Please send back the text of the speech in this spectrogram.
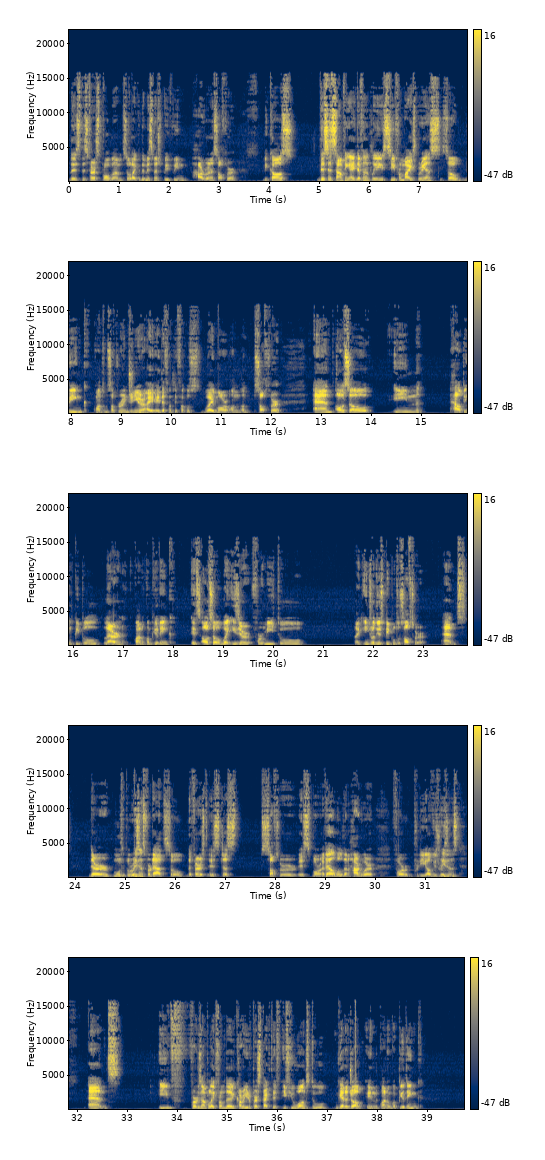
this this first problem, so like the mismatch between hardware and software, because this is something I definitely see from my experience. So being quantum software engineer, I, I definitely focus way more on, on software. And also in helping people learn quantum computing, it's also way easier for me to like introduce people to software. And there are multiple reasons for that. So the first is just software is more available than hardware for pretty obvious reasons. And if for example, like from the career perspective, if you want to get a job in quantum computing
